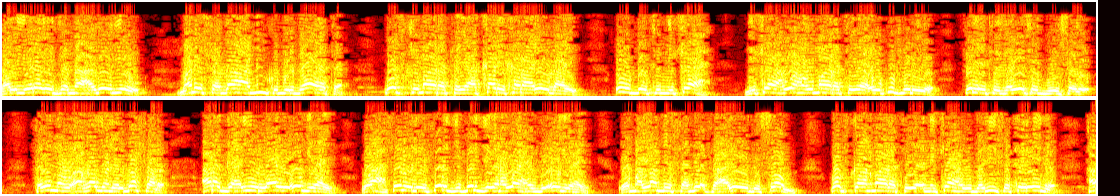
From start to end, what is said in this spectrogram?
dhallinyarada jamaacadoodiiow man istadaaca minkum ulbaa'ata qofkii maaragtay yaa kari karaayuu dhahay uhbatu nikaax nikaax waxau maaragtay uu ku fuliyo falyatazawaja guursado fa innahu aqadun lilbasar aragga ayuu laabi og yahay. Wa axsanu lilfarji farjigana waa xifdi og yahay. Waman lam yastadic fa calayhi bisoom qofkaan maaragtay nikaax uu badiisa karayne ha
